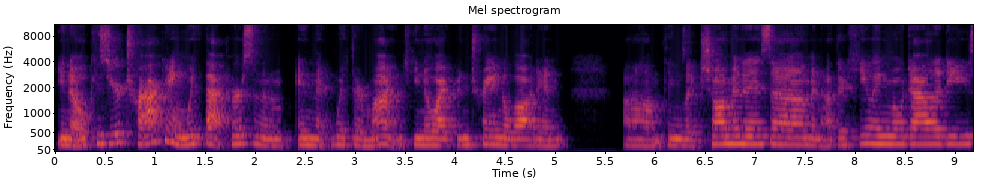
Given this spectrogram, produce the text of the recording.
you know, because you're tracking with that person in, in the, with their mind. You know, I've been trained a lot in um, things like shamanism and other healing modalities.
